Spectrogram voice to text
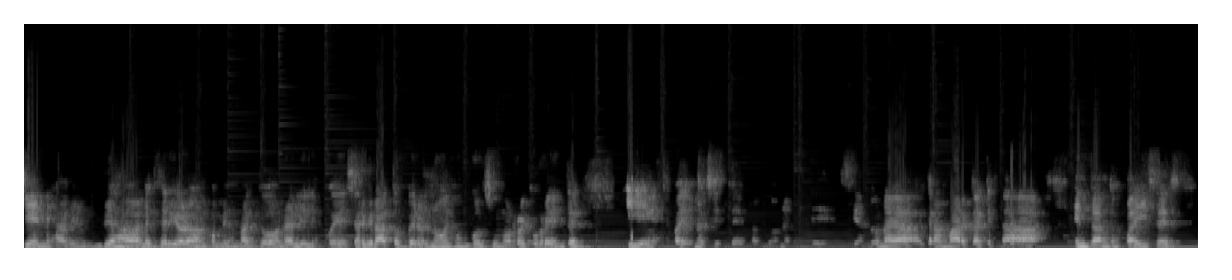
quienes han viajado al exterior han comido McDonald's y les puede ser grato, pero no es un consumo recurrente y en este país no existe McDonald's, eh, siendo una gran marca que está en tantos países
